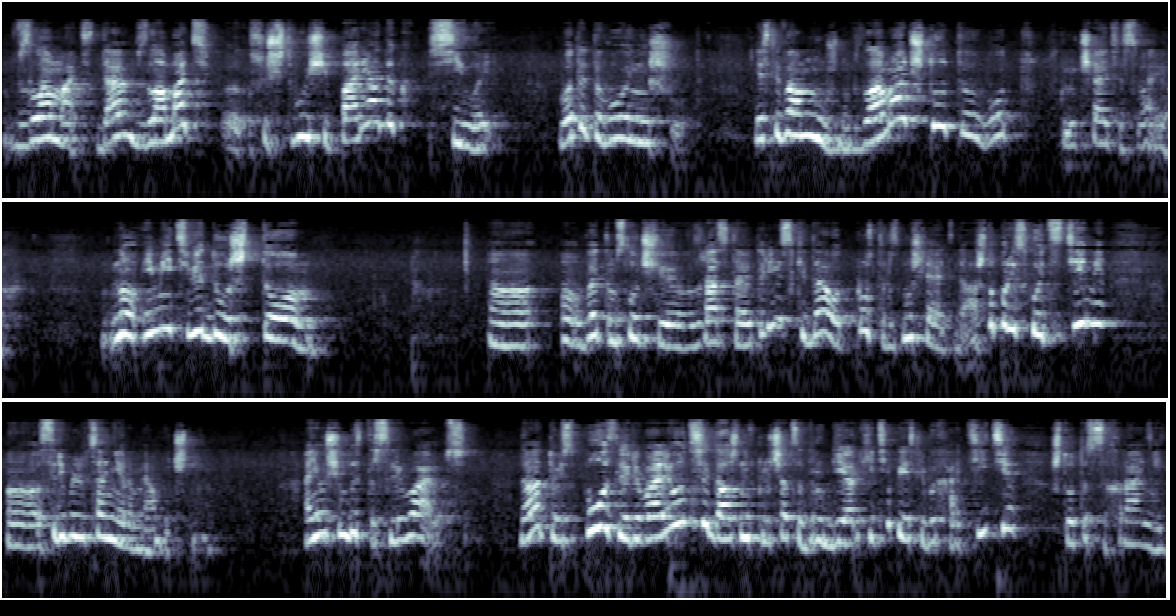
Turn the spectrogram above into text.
Взломать, да, взломать э, существующий порядок силой. Вот это воин и шут. Если вам нужно взломать что-то, вот включайте своих. Но имейте в виду, что э, в этом случае возрастают риски, да, вот просто размышляйте, да, а что происходит с теми, э, с революционерами обычно? Они очень быстро сливаются. Да? То есть после революции должны включаться другие архетипы, если вы хотите что-то сохранить,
